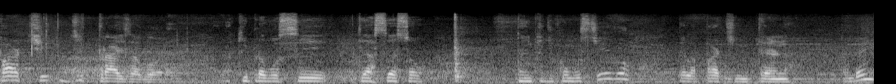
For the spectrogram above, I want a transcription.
parte de trás agora. Aqui para você ter acesso ao tanque de combustível, pela parte interna também.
